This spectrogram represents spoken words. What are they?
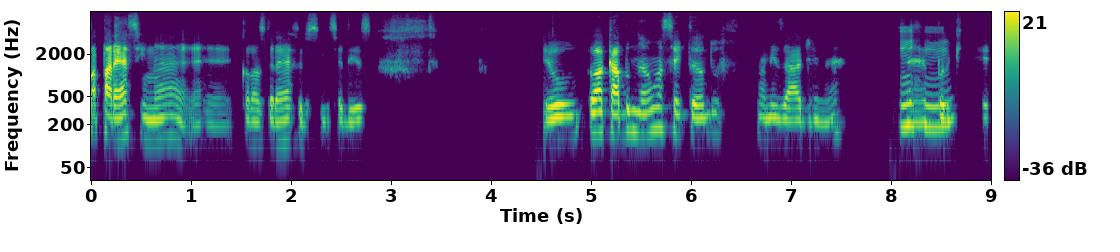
aparecem, né, é, crossdressers, assim, CDs, eu, eu acabo não aceitando amizade, né? É, Uhum. porque,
